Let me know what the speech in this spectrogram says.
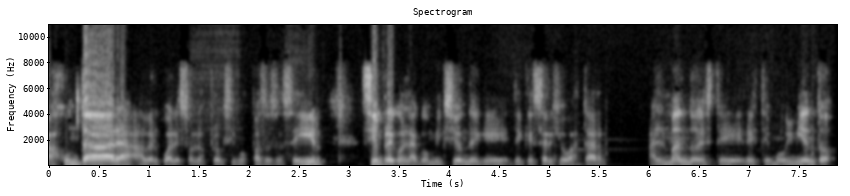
a juntar, a, ver cuáles son los próximos pasos a seguir, siempre con la convicción de que, de que Sergio va a estar al mando de este, de este movimiento,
